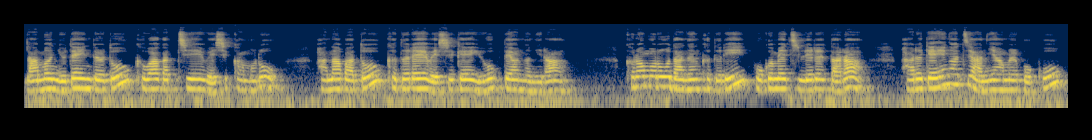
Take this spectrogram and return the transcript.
남은 유대인들도 그와 같이 외식함으로 바나바도 그들의 외식에 유혹되었느니라. 그러므로 나는 그들이 복음의 진리를 따라 바르게 행하지 아니함을 보고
